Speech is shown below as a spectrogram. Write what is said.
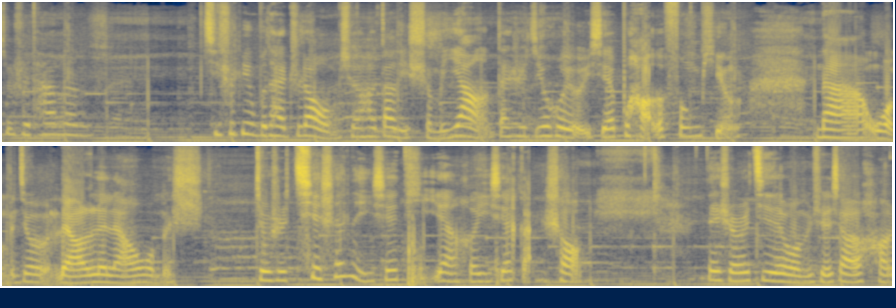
就是他们其实并不太知道我们学校到底什么样，但是就会有一些不好的风评。那我们就聊了聊我们是就是切身的一些体验和一些感受。那时候记得我们学校好，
